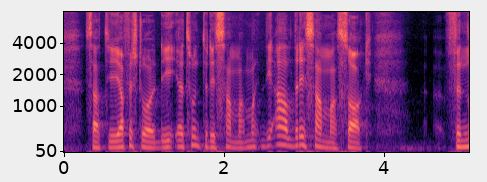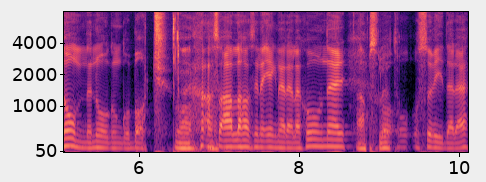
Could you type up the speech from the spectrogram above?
Så att jag förstår, jag tror inte det är samma, det är aldrig samma sak för någon när någon går bort. Nej. Alltså alla har sina egna relationer och, och, och, så vidare.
